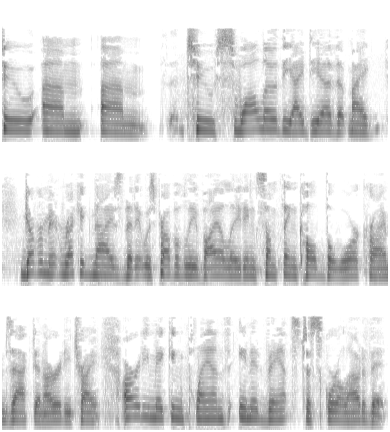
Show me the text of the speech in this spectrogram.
to um, um, to swallow the idea that my government recognized that it was probably violating something called the War Crimes Act and already trying, already making plans in advance to squirrel out of it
